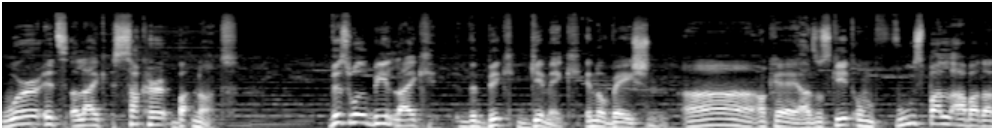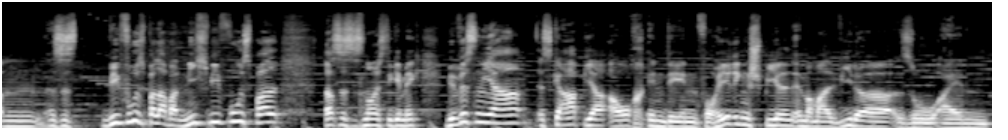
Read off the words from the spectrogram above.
where it's like soccer but not. This will be like the big gimmick, innovation. Ah, okay, also es geht um Fußball, aber dann es ist wie Fußball, aber nicht wie Fußball. Das ist das neueste Gimmick. Wir wissen ja, es gab ja auch in den vorherigen Spielen immer mal wieder so ein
